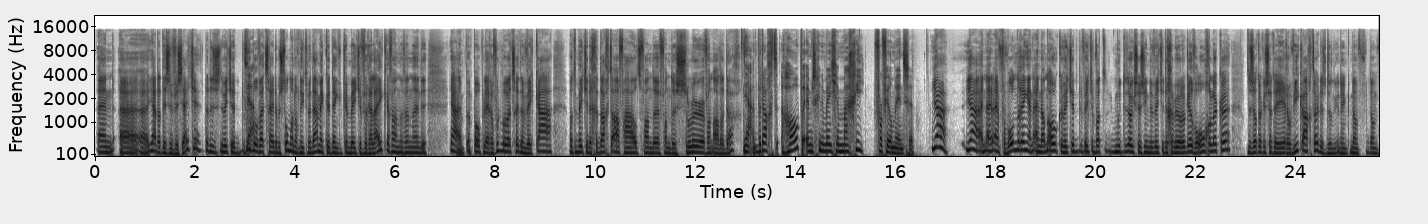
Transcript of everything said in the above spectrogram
En uh, uh, ja, dat is een verzetje. Dat is, weet je, de voetbalwedstrijden bestonden nog niet. Maar daarmee kun je denk ik een beetje vergelijken van, van de, ja, een, een, populaire voetbalwedstrijd, een WK. Wat een beetje de gedachte afhaalt van de, van de sleur van alle dag. Ja, het bracht hoop en misschien een beetje magie voor veel mensen. Ja, ja, en, en, verwondering. En, en dan ook, weet je, weet je, wat moet het ook zo zien? Weet je, er gebeuren ook heel veel ongelukken. Er zat ook een soort heroïek achter. Dus dan, dan, dan, dan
